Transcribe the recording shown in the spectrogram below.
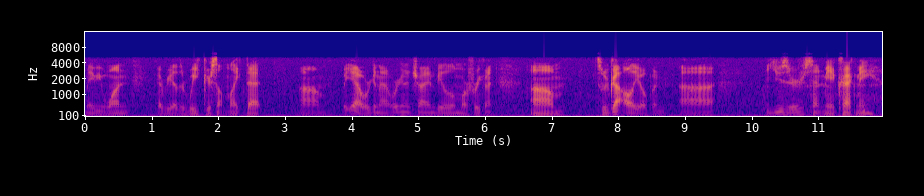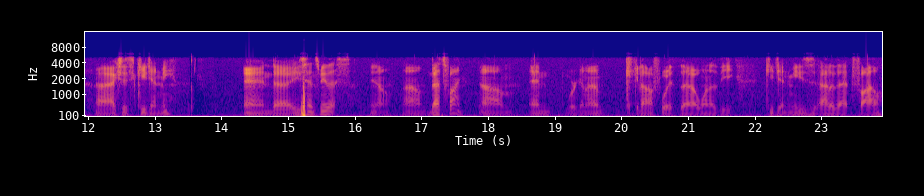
maybe one every other week or something like that. Um, but yeah, we're gonna we're gonna try and be a little more frequent. Um, so we've got Ollie open. Uh, a user sent me a crack me. Uh, actually, it's keygen me, and uh, he sends me this. You know, um, that's fine. Um, and we're gonna kick it off with uh, one of the keygen me's out of that file.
